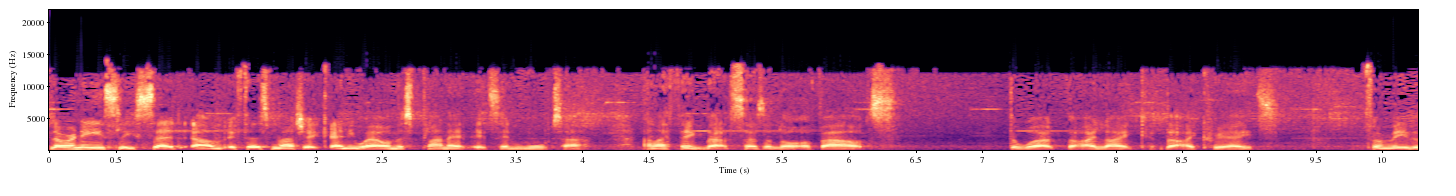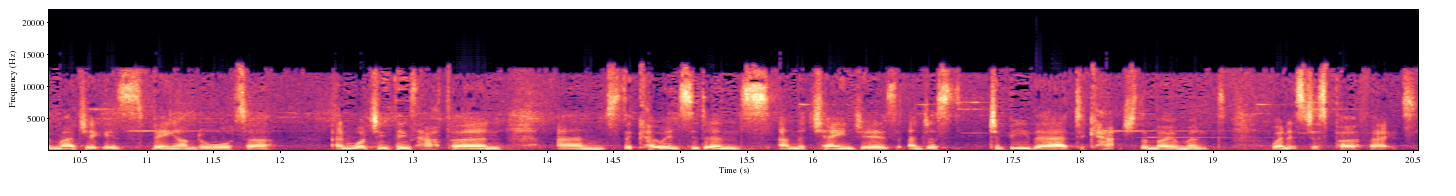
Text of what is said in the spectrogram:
Lauren Easley said, um, if there's magic anywhere on this planet, it's in water. And I think that says a lot about the work that I like, that I create. For me, the magic is being underwater and watching things happen and the coincidence and the changes and just to be there to catch the moment when it's just perfect.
